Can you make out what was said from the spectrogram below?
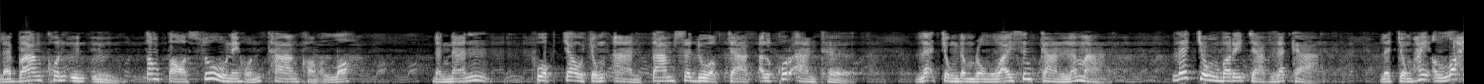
และบางคนอื่นๆ ต้องต่อสู้ในหนทางของอัลลอฮ์ดังนั้นพวกเจ้าจงอ่านตามสะดวกจากอัลกุรอานเถิด และจงดำรงไว้ซึ่งการละหมาดและจงบริจาคสกาดและจงให้อัลลอฮ์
